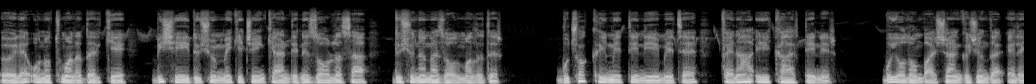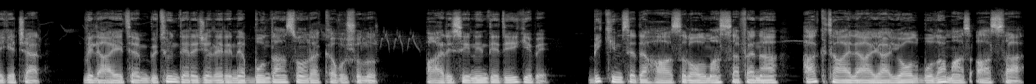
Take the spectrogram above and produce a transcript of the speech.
Öyle unutmalıdır ki bir şeyi düşünmek için kendini zorlasa düşünemez olmalıdır. Bu çok kıymetli nimete fena-i kalp denir. Bu yolun başlangıcında ele geçer. Vilayetin bütün derecelerine bundan sonra kavuşulur. Parisi'nin dediği gibi, bir kimsede hasıl olmazsa fena, Hak Teâlâ'ya yol bulamaz asla.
